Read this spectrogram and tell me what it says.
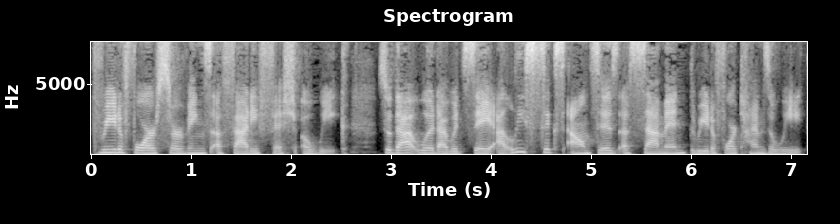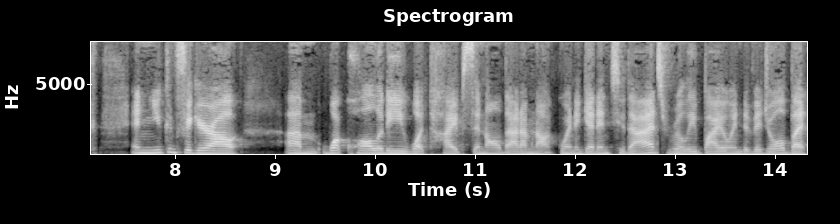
three to four servings of fatty fish a week. So that would, I would say, at least six ounces of salmon three to four times a week. And you can figure out um, what quality, what types, and all that. I'm not going to get into that. It's really bio individual, but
